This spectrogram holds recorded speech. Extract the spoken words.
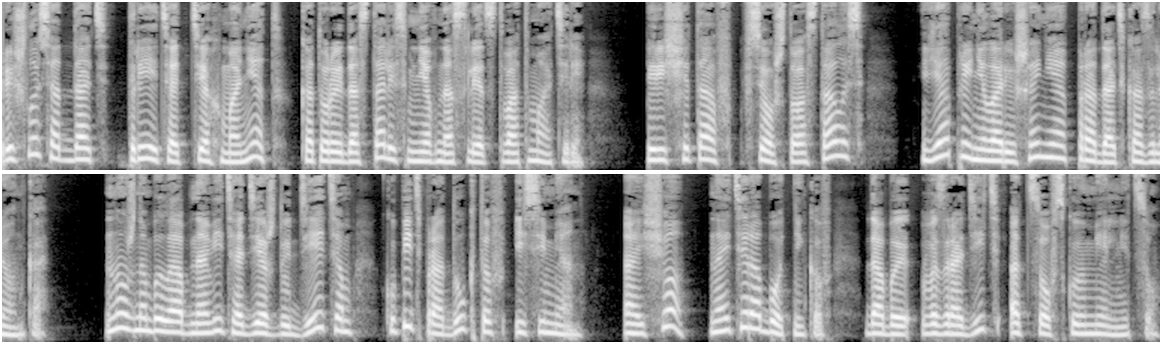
Пришлось отдать треть от тех монет, которые достались мне в наследство от матери. Пересчитав все, что осталось, я приняла решение продать козленка. Нужно было обновить одежду детям, купить продуктов и семян. А еще найти работников, дабы возродить отцовскую мельницу.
